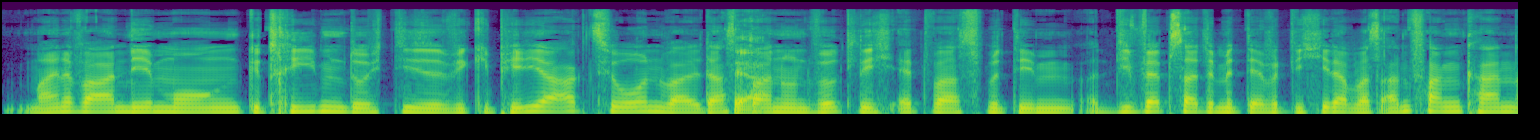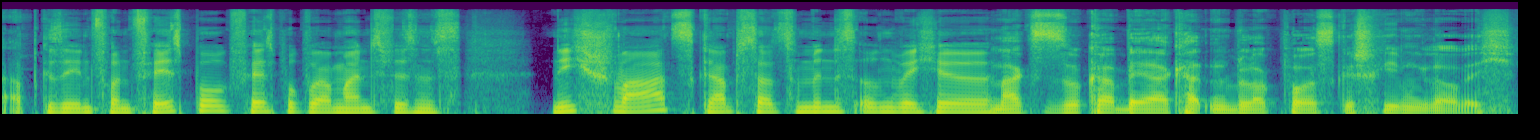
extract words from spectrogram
meine Wahrnehmung getrieben durch diese Wikipedia-Aktion, weil das ja. war nun wirklich etwas, mit dem, die Webseite, mit der wirklich jeder was anfangen kann, abgesehen von Facebook. Facebook war meines Wissens nicht schwarz. Gab es da zumindest irgendwelche. Max Zuckerberg hat einen Blogpost geschrieben, glaube ich.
